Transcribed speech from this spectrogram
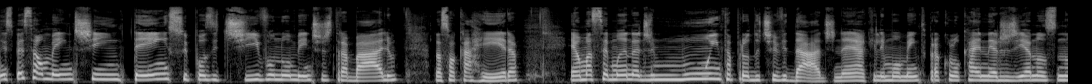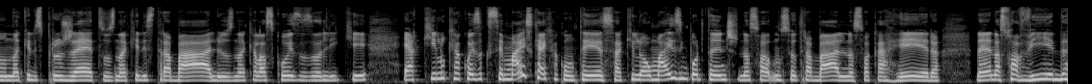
especialmente intenso e positivo no ambiente de trabalho, na sua carreira. É uma semana de muita produtividade, né? Aquele momento para colocar energia nos, no, naqueles projetos, naqueles trabalhos, naquelas coisas ali que é aquilo que é a coisa que você mais quer que aconteça, aquilo é o mais importante na sua, no seu trabalho, na sua carreira, né? Na sua vida,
